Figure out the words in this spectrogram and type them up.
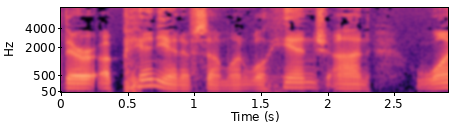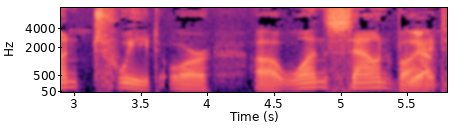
their opinion of someone will hinge on one tweet or uh, one soundbite. Yeah.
